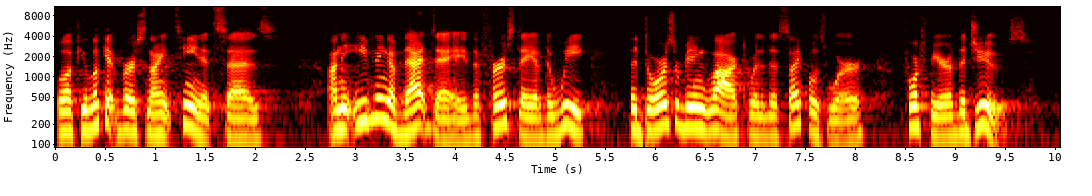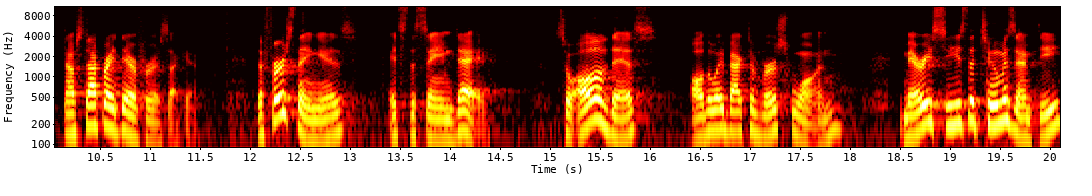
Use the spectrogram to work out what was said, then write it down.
Well, if you look at verse 19, it says, On the evening of that day, the first day of the week, the doors were being locked where the disciples were for fear of the Jews. Now, stop right there for a second. The first thing is, it's the same day. So, all of this, all the way back to verse 1, Mary sees the tomb is empty.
